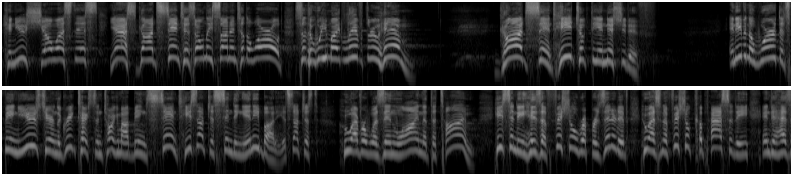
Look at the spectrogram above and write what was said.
Can you show us this? Yes, God sent his only Son into the world so that we might live through him. God sent, he took the initiative. And even the word that's being used here in the Greek text and talking about being sent, he's not just sending anybody. It's not just whoever was in line at the time. He's sending his official representative who has an official capacity and has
